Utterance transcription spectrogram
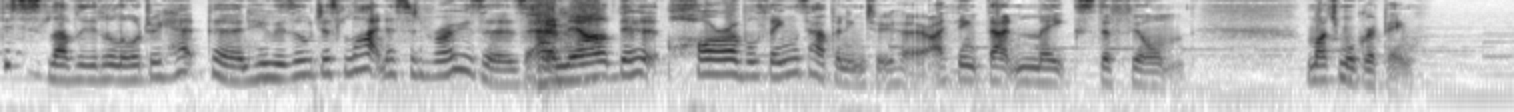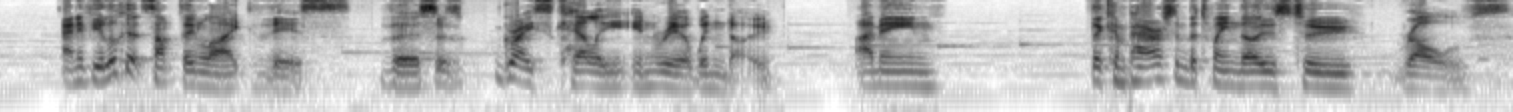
this is lovely little Audrey Hepburn, who is all just lightness and roses, and now there are horrible things happening to her. I think that makes the film much more gripping. And if you look at something like this versus Grace Kelly in Rear Window, I mean, the comparison between those two roles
